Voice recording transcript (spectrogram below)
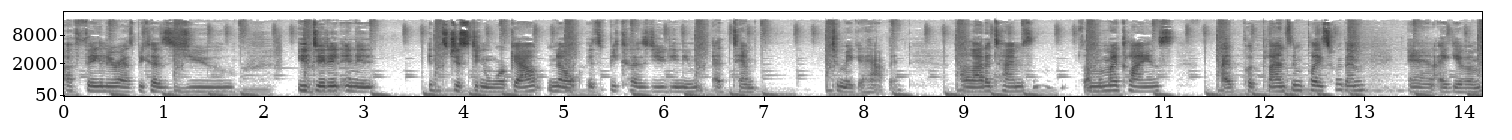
a failure as because you you did it and it it just didn't work out. No, it's because you didn't even attempt to make it happen. A lot of times, some of my clients, I put plans in place for them and I give them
